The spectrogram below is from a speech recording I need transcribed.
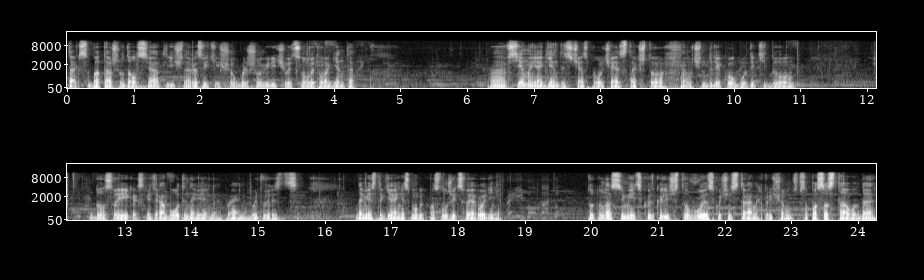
Так, саботаж удался, отлично. Развитие еще больше увеличивается у этого агента. А, все мои агенты сейчас, получается, так что очень далеко будут идти до... До своей, как сказать, работы, наверное, правильно будет выразиться. До места, где они смогут послужить своей родине. Тут у нас имеется какое-то количество войск очень странных, причем по составу, да?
